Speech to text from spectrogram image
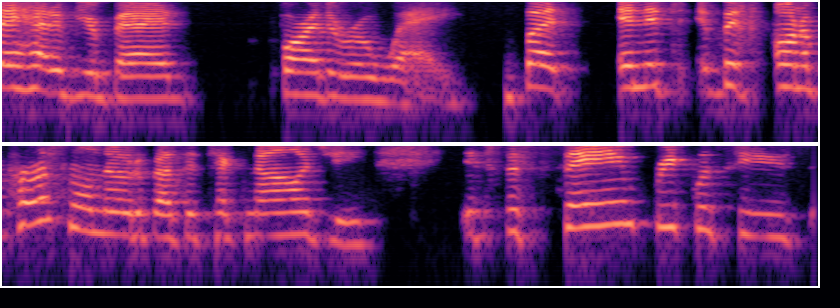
the head of your bed farther away. But and it but on a personal note about the technology, it's the same frequencies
